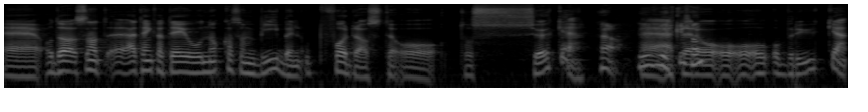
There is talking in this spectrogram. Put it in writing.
Eh, og da, sånn at eh, jeg tenker at det er jo noe som Bibelen oppfordrer oss til å, til å søke Ja, det eh, etter sånn. å, å, å, å bruke.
